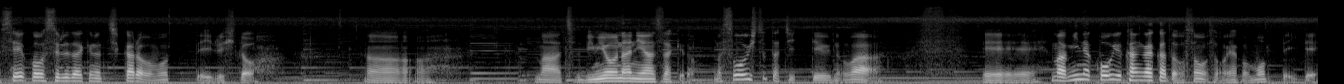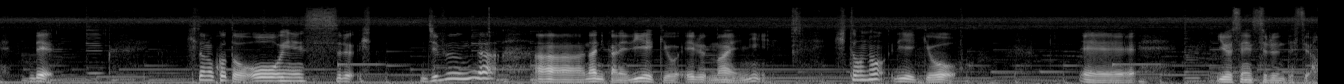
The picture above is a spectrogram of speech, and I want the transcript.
成功するだけの力を持っている人、あまあちょっと微妙なニュアンスだけど、まあ、そういう人たちっていうのは、えーまあ、みんなこういう考え方をそもそもやっぱ持っていてで人のことを応援する自分があ何かね利益を得る前に人の利益を、えー優先するんですよ。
